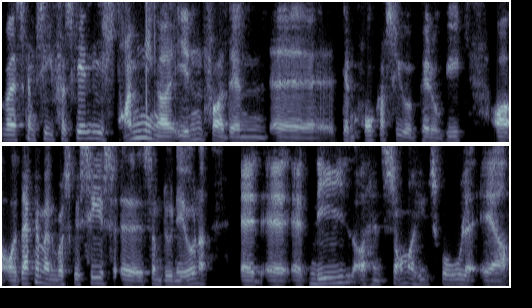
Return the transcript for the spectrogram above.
hvad skal man sige, forskellige strømninger inden for den, øh, den progressive pædagogik, og, og der kan man måske sige, øh, som du nævner, at, at, at Neil og hans sommerhilskole er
